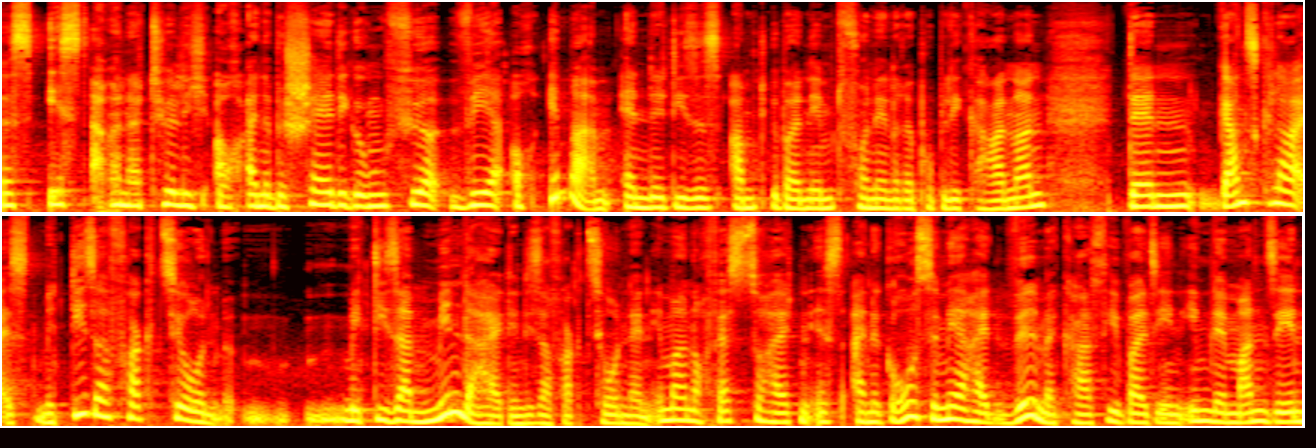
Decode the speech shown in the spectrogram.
Es ist aber natürlich auch eine Beschädigung für wer auch immer am Ende dieses Amt übernimmt von den Republikanern. Denn ganz klar ist, mit dieser Fraktion, mit dieser Minderheit in dieser Fraktion, denn immer noch festzuhalten ist, eine große Mehrheit will McCarthy, weil sie in ihm den Mann sehen,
